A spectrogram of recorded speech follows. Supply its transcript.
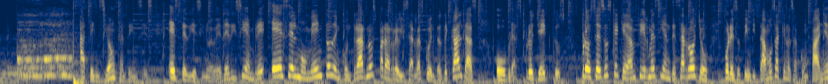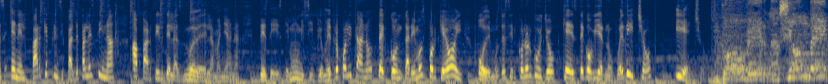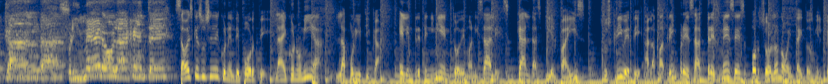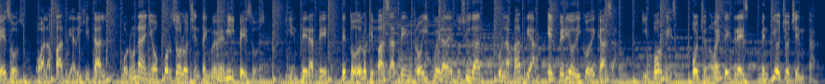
Atención caldenses, este 19 de diciembre es el momento de encontrarnos para revisar las cuentas de Caldas, obras, proyectos, procesos que quedan firmes y en desarrollo. Por eso te invitamos a que nos acompañes en el Parque Principal de Palestina a partir de las 9 de la mañana. Desde este municipio metropolitano te contaremos por qué hoy podemos decir con orgullo que este gobierno fue dicho y hecho. Gobernación de Caldas, primero la gente. ¿Sabes qué sucede con el deporte, la economía, la política, el entretenimiento de Manizales, Caldas y el país? Suscríbete a La Patria Impresa tres meses por solo 92 mil pesos o a La Patria Digital por un año por solo 89 mil pesos. Y entérate de todo lo que pasa dentro y fuera de tu ciudad con La Patria, el periódico de casa. Informes 893-2880.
